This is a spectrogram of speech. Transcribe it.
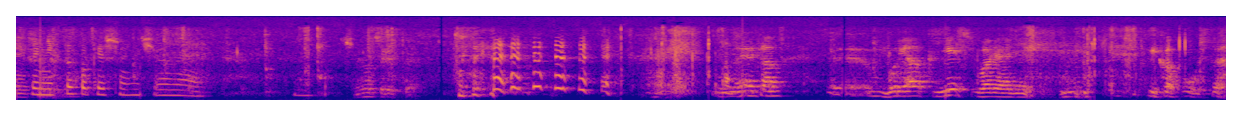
їсти, ніхто поки що нічого не. Минут через пять. У мене там е, буряк є варений і капуста.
